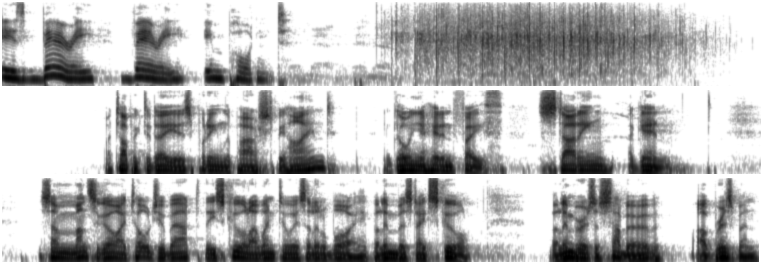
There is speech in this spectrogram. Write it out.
is very, very important. My topic today is putting the past behind and going ahead in faith, starting again. Some months ago, I told you about the school I went to as a little boy, Bulimba State School. Bulimba is a suburb of Brisbane,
